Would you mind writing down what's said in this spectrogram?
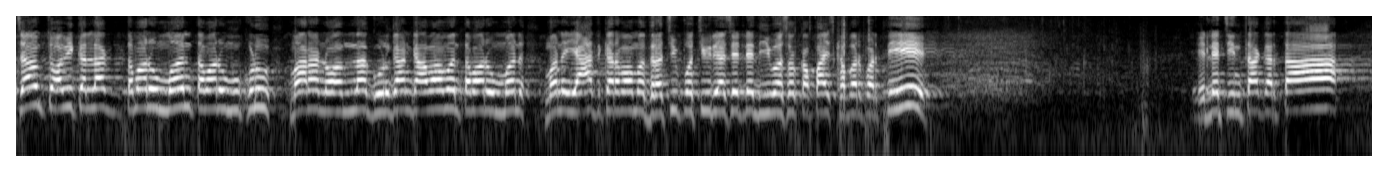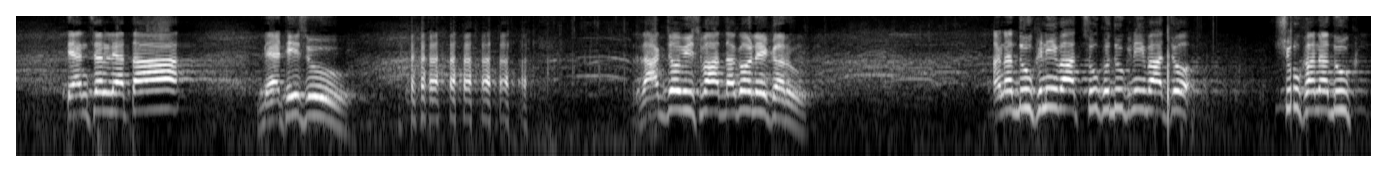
ચમ, ચોવીસ કલાક તમારું મન, તમારું મુખડું મારા નોમના ગુણગાન ગાવામાં તમારું મન, મને યાદ કરવામાં ધ્રચ્યું પચ્યું રહેશે એટલે દિવસો કપાય ખબર પડતી. એટલે ચિંતા કરતા, ટેન્શન લેતા બેઠીશું રાખજો વિશ્વાસ, દગો નહીં કરું. અને દુઃખની વાત, સુખ દુઃખની વાત જો, સુખ અને દુઃખ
